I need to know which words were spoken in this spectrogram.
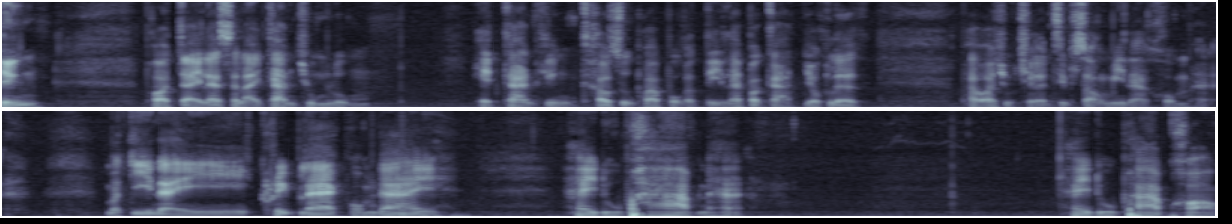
จึง พอใจและสลายการชุมนุม เหตุการณ์คือเข้าสู่ภาวะปกติและประกาศยกเลิก ภาวะฉุกเฉิน 12 มีนาคมฮะเมื่อกี้ในคลิปแรกผมได้ให้ดูภาพนะฮะ ให้ดูภาพของ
